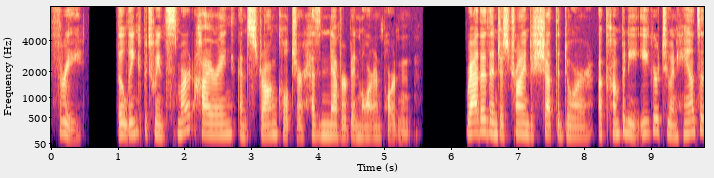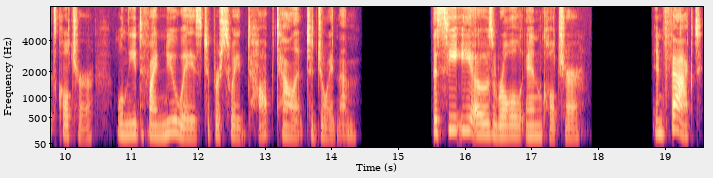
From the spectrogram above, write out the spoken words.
3. The link between smart hiring and strong culture has never been more important. Rather than just trying to shut the door, a company eager to enhance its culture will need to find new ways to persuade top talent to join them. The CEO's role in culture. In fact,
